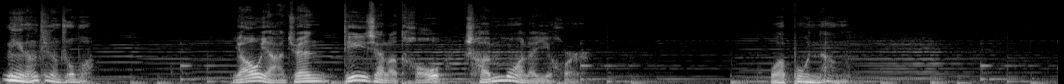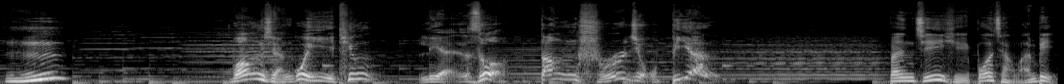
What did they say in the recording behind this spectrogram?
你能挺住不？姚雅娟低下了头，沉默了一会儿。我不能。嗯。王显贵一听，脸色当时就变了。本集已播讲完毕，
